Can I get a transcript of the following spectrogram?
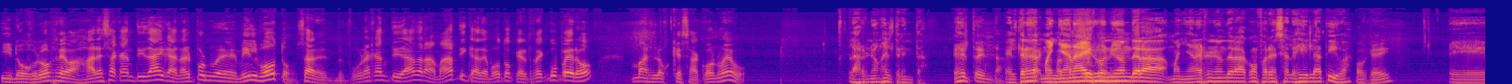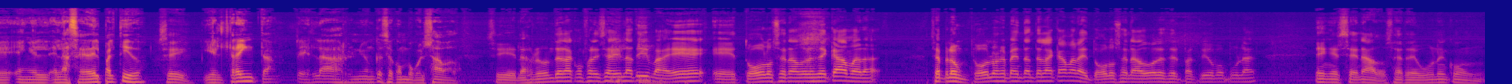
y logró rebajar esa cantidad y ganar por 9 mil votos. O sea, fue una cantidad dramática de votos que él recuperó, más los que sacó nuevo. La reunión es el 30. Es el 30. El 30. mañana hay reunión de la mañana hay reunión de la conferencia legislativa. Ok. Eh, en, el, en la sede del partido. Sí. Y el 30 es la reunión que se convocó el sábado. Sí, la reunión de la conferencia legislativa es eh, todos los senadores de Cámara, o sea, perdón, todos los representantes de la Cámara y todos los senadores del Partido Popular en el Senado se reúnen con,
